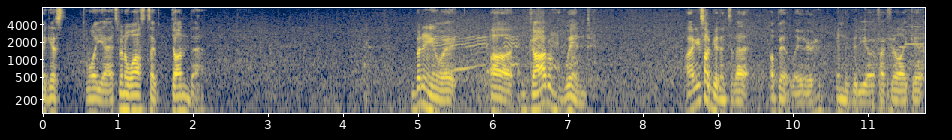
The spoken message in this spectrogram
I guess, well yeah, it's been a while since I've done that. But anyway, uh, God of Wind. I guess I'll get into that a bit later in the video if I feel like it.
